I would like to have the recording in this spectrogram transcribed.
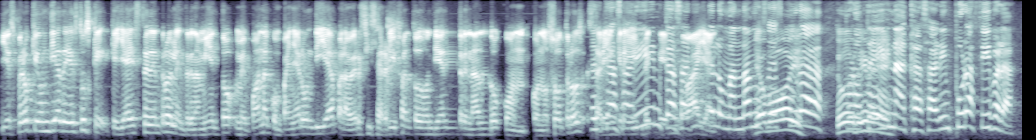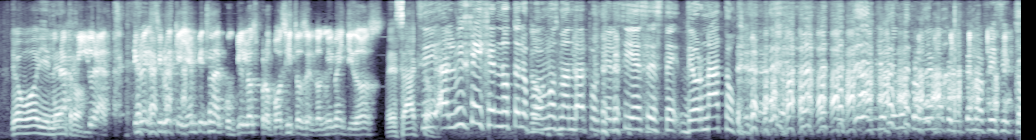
y espero que un día de estos que, que ya esté dentro del entrenamiento me puedan acompañar un día para ver si se rifan todo un día entrenando con, con nosotros. El Estaría increíble casarín, que casarín te lo mandamos, Yo es voy. pura Tú dime. proteína, casarín, pura fibra. Yo voy y le entro. fibra. Sirve, sirve que ya empiezan a cumplir los propósitos del 2022. Exacto. Sí, a Luis G.I.G. no te lo podemos mandar porque él sí es este de ornato. Yo tengo un problema con el tema físico.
